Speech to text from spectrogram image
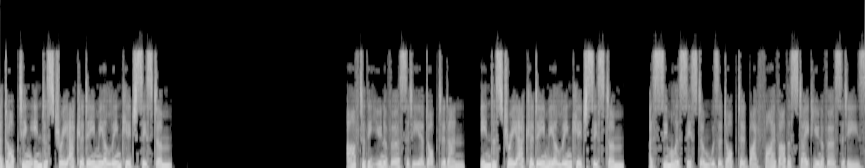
Adopting industry-academia linkage system After the university adopted an industry-academia linkage system, a similar system was adopted by five other state universities.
